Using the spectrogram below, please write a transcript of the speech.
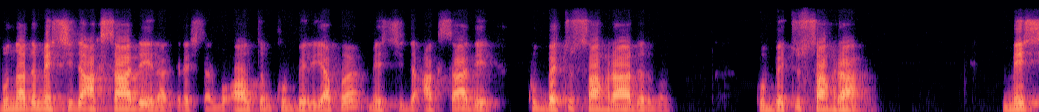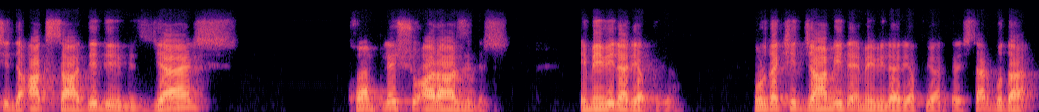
Bunun adı Mescid-i Aksa değil arkadaşlar. Bu altın kubbeli yapı Mescid-i Aksa değil. Kubbetü Sahra'dır bu. Kubbetü Sahra. Mescid-i Aksa dediğimiz yer komple şu arazidir. Emeviler yapıyor. Buradaki camiyi de Emeviler yapıyor arkadaşlar. Bu da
